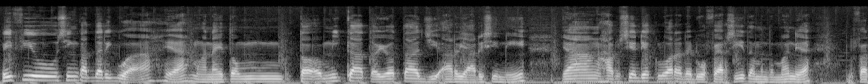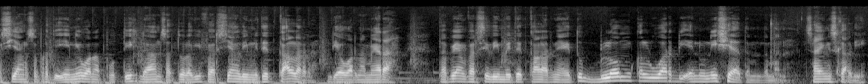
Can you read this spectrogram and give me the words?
review singkat dari gua ya mengenai Tom Tomica Toyota GR Yaris ini yang harusnya dia keluar ada dua versi teman-teman ya. Versi yang seperti ini warna putih dan satu lagi versi yang limited color dia warna merah. Tapi yang versi limited colornya itu belum keluar di Indonesia teman-teman. Sayang sekali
